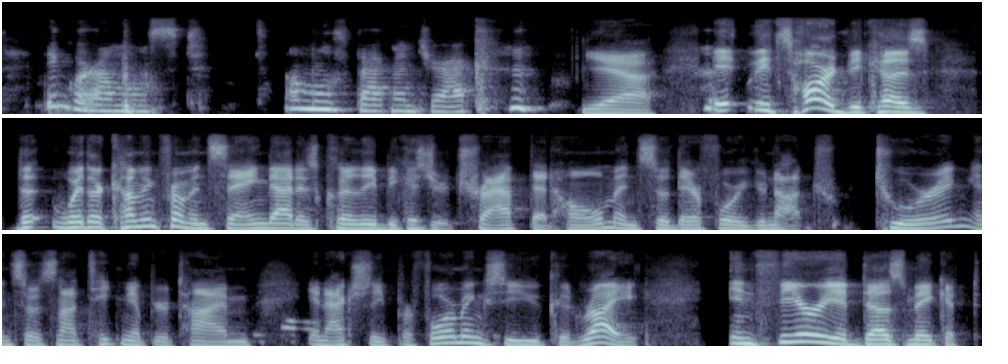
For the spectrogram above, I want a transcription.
I think we're almost almost back on track. yeah, it, it's hard because the, where they're coming from and saying that is clearly because you're trapped at home and so therefore you're not tr- touring and so it's not taking up your time in actually performing so you could write in theory it does make it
